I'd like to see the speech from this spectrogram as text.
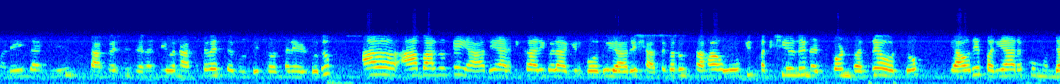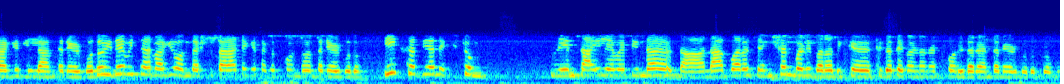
ಮಳೆಯಿಂದಾಗಿ ಸಾಕಷ್ಟು ಜನಜೀವನ ಅಸ್ತವ್ಯಸ್ತಗೊಂಡಿತ್ತು ಅಂತ ಹೇಳ್ಬೋದು. ಆ ಆ ಭಾಗಕ್ಕೆ ಯಾವುದೇ ಅಧಿಕಾರಿಗಳಾಗಿರ್ಬೋದು ಯಾವುದೇ ಶಾಸಕರು ಸಹ ಹೋಗಿ ಪರಿಶೀಲನೆ ನಡ್ಕೊಂಡು ಬಂದ್ರೆ ಹೊರತು ಯಾವುದೇ ಪರಿಹಾರಕ್ಕೂ ಮುಂದಾಗಿರ್ಲಿಲ್ಲ ಅಂತಾನೆ ಹೇಳ್ಬೋದು. ಇದೇ ವಿಚಾರವಾಗಿ ಒಂದಷ್ಟು ತರಾಟೆಗೆ ತೆಗೆದುಕೊಂಡು ಅಂತಾನೆ ಹೇಳ್ಬೋದು. ಈಗ ಸದ್ಯ ನೆಕ್ಸ್ಟ್ ಏನ್ ಸಾಯಿ ಲೇಔಟ್ ಇಂದ ನಾಗವಾರ ಜಂಕ್ಷನ್ ಬಳಿ ಬರೋದಕ್ಕೆ ಸಿದ್ಧತೆಗಳನ್ನ ನಡ್ಕೊಂಡಿದ್ದಾರೆ ಅಂತಾನೆ ಹೇಳ್ಬೋದು Prabhu.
